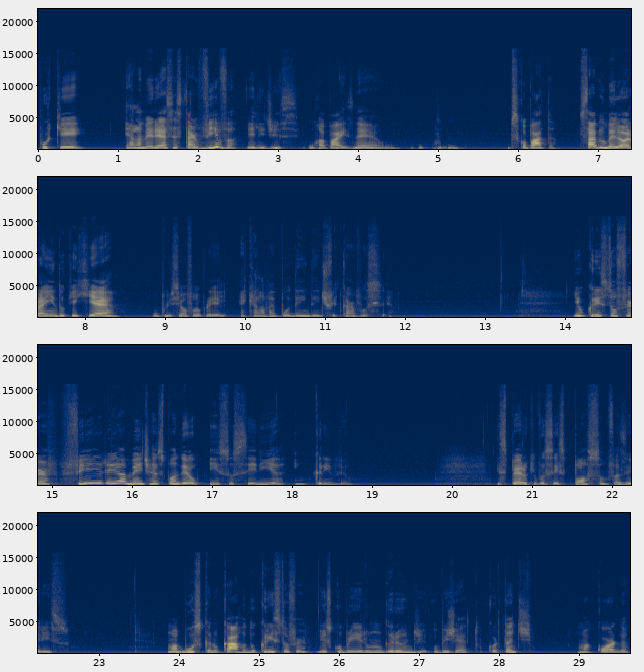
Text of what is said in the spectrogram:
porque ela merece estar viva, ele disse, o rapaz, né, o, o, o psicopata. Sabe o melhor ainda o que, que é? O policial falou para ele: é que ela vai poder identificar você. E o Christopher friamente respondeu: Isso seria incrível. Espero que vocês possam fazer isso. Uma busca no carro do Christopher descobriram um grande objeto cortante: uma corda,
